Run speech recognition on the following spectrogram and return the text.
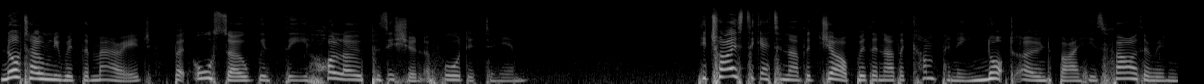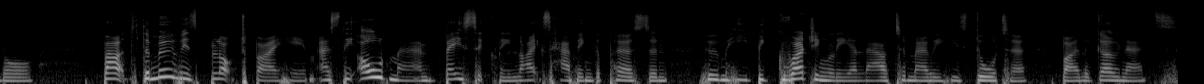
not only with the marriage but also with the hollow position afforded to him. He tries to get another job with another company not owned by his father in law, but the move is blocked by him as the old man basically likes having the person whom he begrudgingly allowed to marry his daughter by the gonads.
